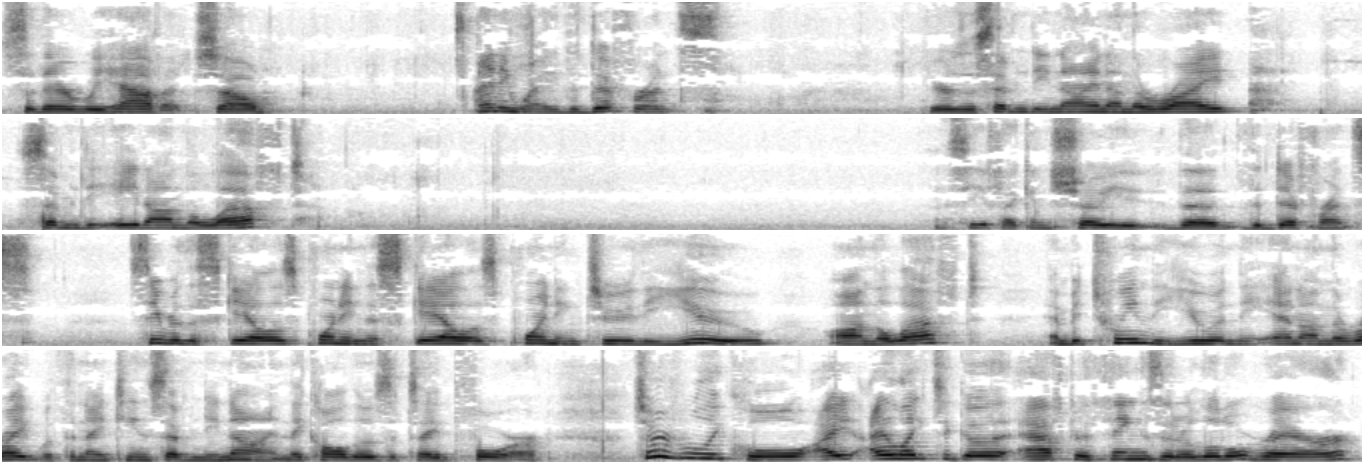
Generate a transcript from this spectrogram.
So there we have it. So anyway, the difference, here's a 79 on the right, 78 on the left. Let's see if I can show you the, the difference. See where the scale is pointing? The scale is pointing to the U on the left, and between the U and the N on the right with the 1979. They call those a Type 4. So it's really cool. I, I like to go after things that are a little rare.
